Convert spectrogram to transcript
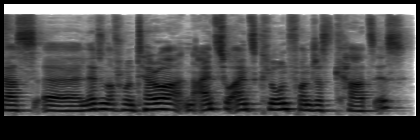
dass äh, Legend of Runeterra ein 1 zu 1 Klon von Just Cards ist.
